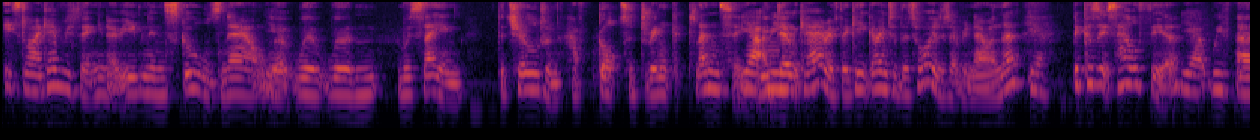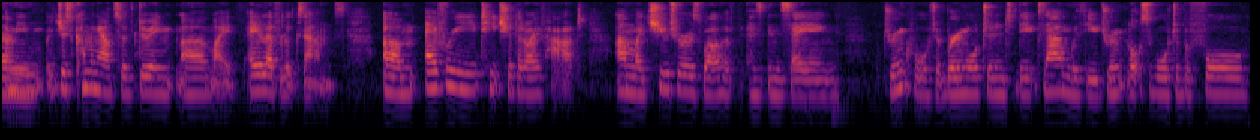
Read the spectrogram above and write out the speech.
it's like everything. You know, even in schools now, Yeah. we're, we're we're we're saying the children have got to drink plenty. Yeah, I we mean- don't care if they keep going to the toilet every now and then Yeah. because it's healthier. Yeah, we've. I Um, mean, just coming out of doing uh, my A level exams, um, every teacher that I've had and my tutor as well have has been saying, drink water, bring water into the exam with you, drink lots of water before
